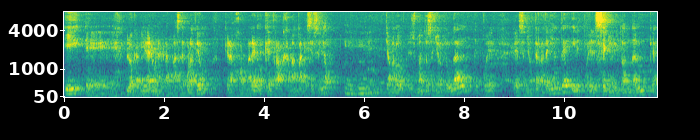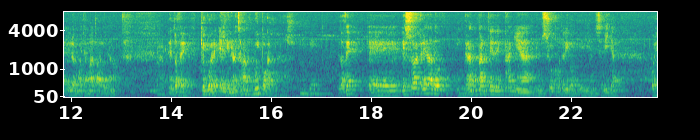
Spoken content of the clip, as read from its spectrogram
y eh, lo que había era una gran masa de población que eran jornaleros que trabajaban para ese señor. Bien, Llámalo en su momento señor feudal, después el señor terrateniente y después el señorito andaluz, que aquí lo hemos llamado todavía, ¿no? Entonces, ¿qué ocurre? El dinero estaba en muy pocas manos. Entonces, eh, eso ha creado gran parte de España, en el sur, como te digo, y en Sevilla, pues,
